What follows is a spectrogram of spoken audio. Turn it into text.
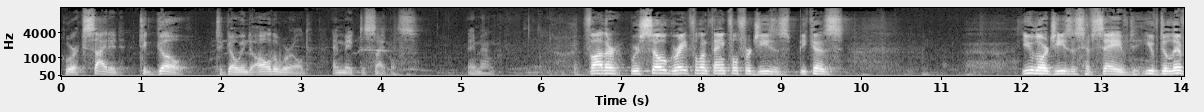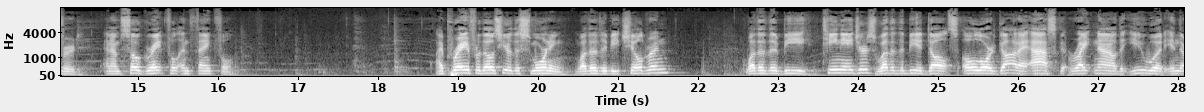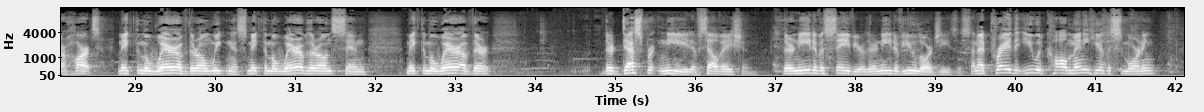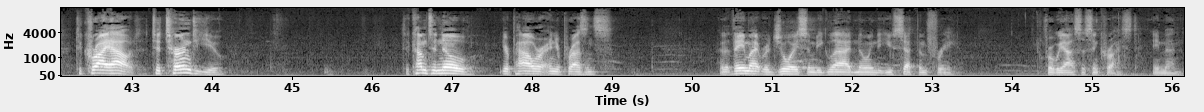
who are excited to go, to go into all the world and make disciples. Amen. Father, we're so grateful and thankful for Jesus because you, Lord Jesus, have saved, you've delivered, and I'm so grateful and thankful. I pray for those here this morning, whether they be children, whether they be teenagers, whether they be adults. Oh Lord God, I ask that right now that you would, in their hearts, make them aware of their own weakness, make them aware of their own sin, make them aware of their, their desperate need of salvation, their need of a Savior, their need of you, Lord Jesus. And I pray that you would call many here this morning to cry out, to turn to you, to come to know your power and your presence, and that they might rejoice and be glad knowing that you set them free. For we ask this in Christ. Amen.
